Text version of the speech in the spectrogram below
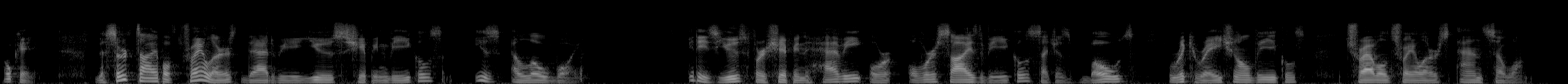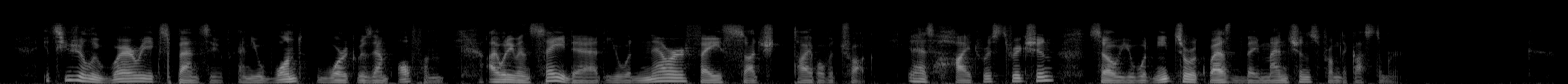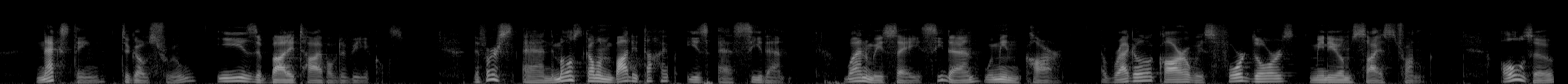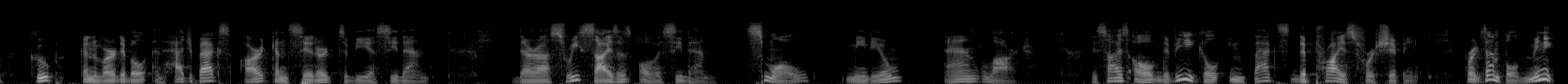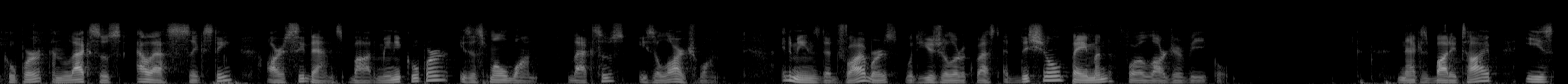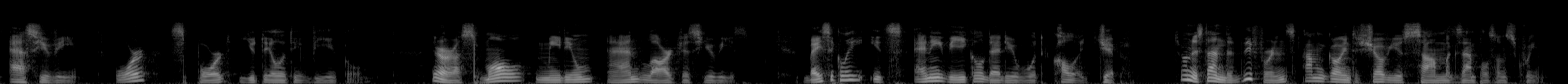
Okay, the third type of trailers that we use shipping vehicles is a lowboy. It is used for shipping heavy or oversized vehicles such as boats, recreational vehicles, travel trailers, and so on. It's usually very expensive and you won't work with them often. I would even say that you would never face such type of a truck. It has height restriction, so you would need to request dimensions from the customer. Next thing to go through is the body type of the vehicles. The first and the most common body type is a sedan. When we say sedan, we mean car a regular car with four doors, medium-sized trunk. Also, coupe, convertible, and hatchbacks are considered to be a sedan. There are three sizes of a sedan: small, medium, and large. The size of the vehicle impacts the price for shipping. For example, Mini Cooper and Lexus LS60 are sedans, but Mini Cooper is a small one, Lexus is a large one. It means that drivers would usually request additional payment for a larger vehicle. Next body type is SUV or Sport Utility Vehicle. There are small, medium, and large SUVs. Basically, it's any vehicle that you would call a Jeep. To understand the difference, I'm going to show you some examples on screen.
